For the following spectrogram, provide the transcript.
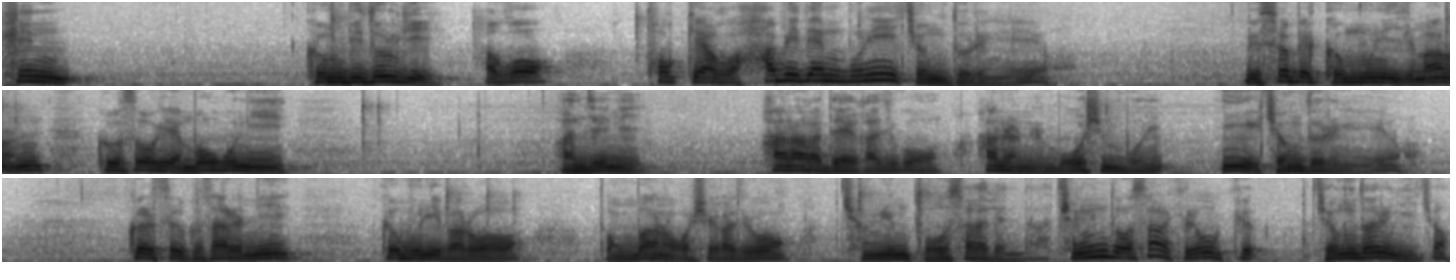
흰 금비둘기하고 토끼하고 합의된 분이 정도령이에요. 서백 검문이지만은 그 속에 모군이 완전히 하나가 돼가지고 하나님을 모신 분이 정도령이에요. 그래서 그 사람이 그분이 바로 동반을 오셔가지고 청림도사가 된다. 청림도사가 결국 정도령이죠.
